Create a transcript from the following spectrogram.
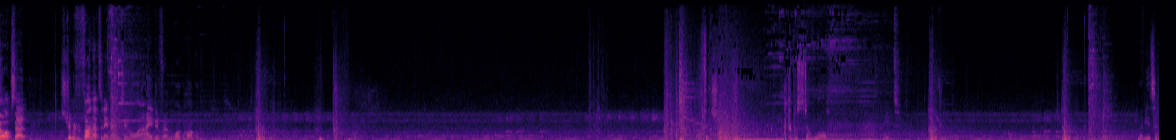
So upset. Streaming for fun, that's a name I haven't seen in a while. How you doing, friend? Welcome, welcome. Fish. Echo a stone wall. Neat. Maybe it's in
